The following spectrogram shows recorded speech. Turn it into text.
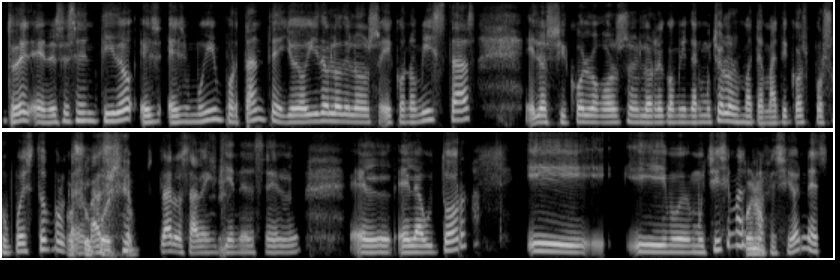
Entonces, en ese sentido, es, muy importante. Yo he oído lo de los economistas, eh, los psicólogos lo recomiendan mucho, los matemáticos, por supuesto, porque además, claro, saben quién es el, el autor y, muchísimas profesiones,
